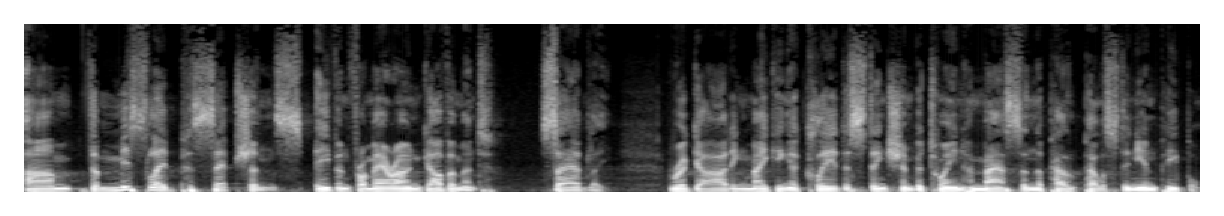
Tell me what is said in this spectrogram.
Um, the misled perceptions, even from our own government, sadly, regarding making a clear distinction between Hamas and the Pal- Palestinian people.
